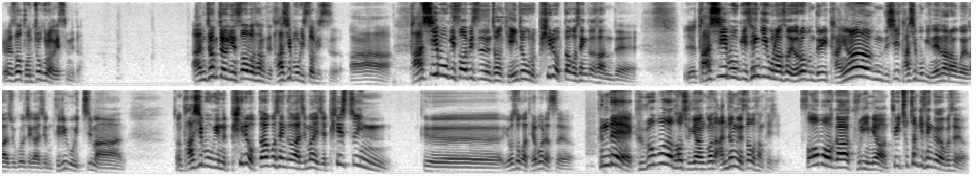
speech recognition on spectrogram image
그래서 돈 쪽으로 하겠습니다. 안정적인 서버 상태 다시 보기 서비스. 아 다시 보기 서비스는 전 개인적으로 필요 없다고 생각하는데 예, 다시 보기 생기고 나서 여러분들이 당연한 듯이 다시 보기 내놔라고 해가지고 제가 지금 드리고 있지만 전 다시 보기는 필요 없다고 생각하지만 이제 필수인 그 요소가 돼버렸어요. 근데 그거보다 더 중요한 건 안정적인 서버 상태지. 서버가 구리면 트위 초창기 생각해 보세요.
